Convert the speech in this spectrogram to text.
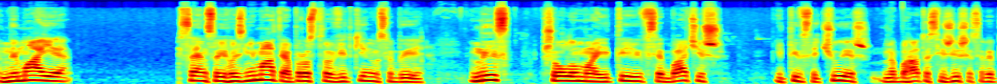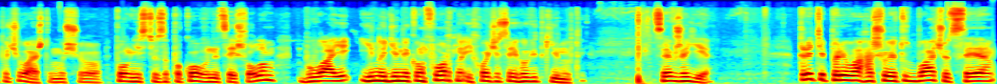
немає сенсу його знімати, а просто відкинув собі низ шолома, і ти все бачиш, і ти все чуєш, набагато свіжіше себе почуваєш, тому що повністю запакований цей шолом буває іноді некомфортно і хочеться його відкинути. Це вже є. Третя перевага, що я тут бачу, це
